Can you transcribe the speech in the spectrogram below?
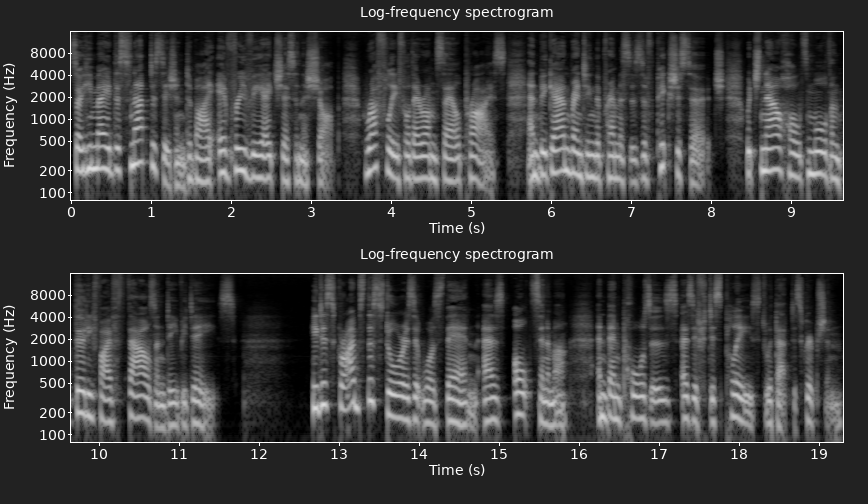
So he made the snap decision to buy every VHS in the shop, roughly for their on sale price, and began renting the premises of Picture Search, which now holds more than 35,000 DVDs. He describes the store as it was then, as alt cinema, and then pauses as if displeased with that description.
